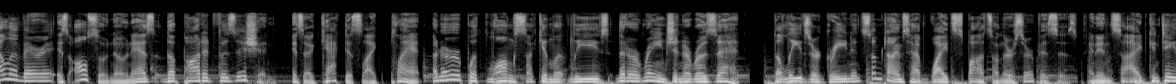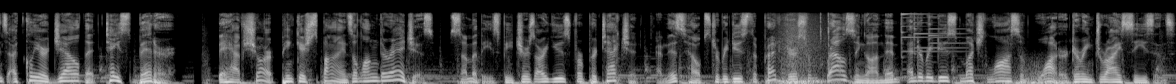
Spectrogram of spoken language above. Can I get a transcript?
Aloe vera is also known as the potted physician. It's a cactus-like plant, an herb with long succulent leaves that are arranged in a rosette. The leaves are green and sometimes have white spots on their surfaces, and inside contains a clear gel that tastes bitter. They have sharp pinkish spines along their edges. Some of these features are used for protection, and this helps to reduce the predators from browsing on them and to reduce much loss of water during dry seasons.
